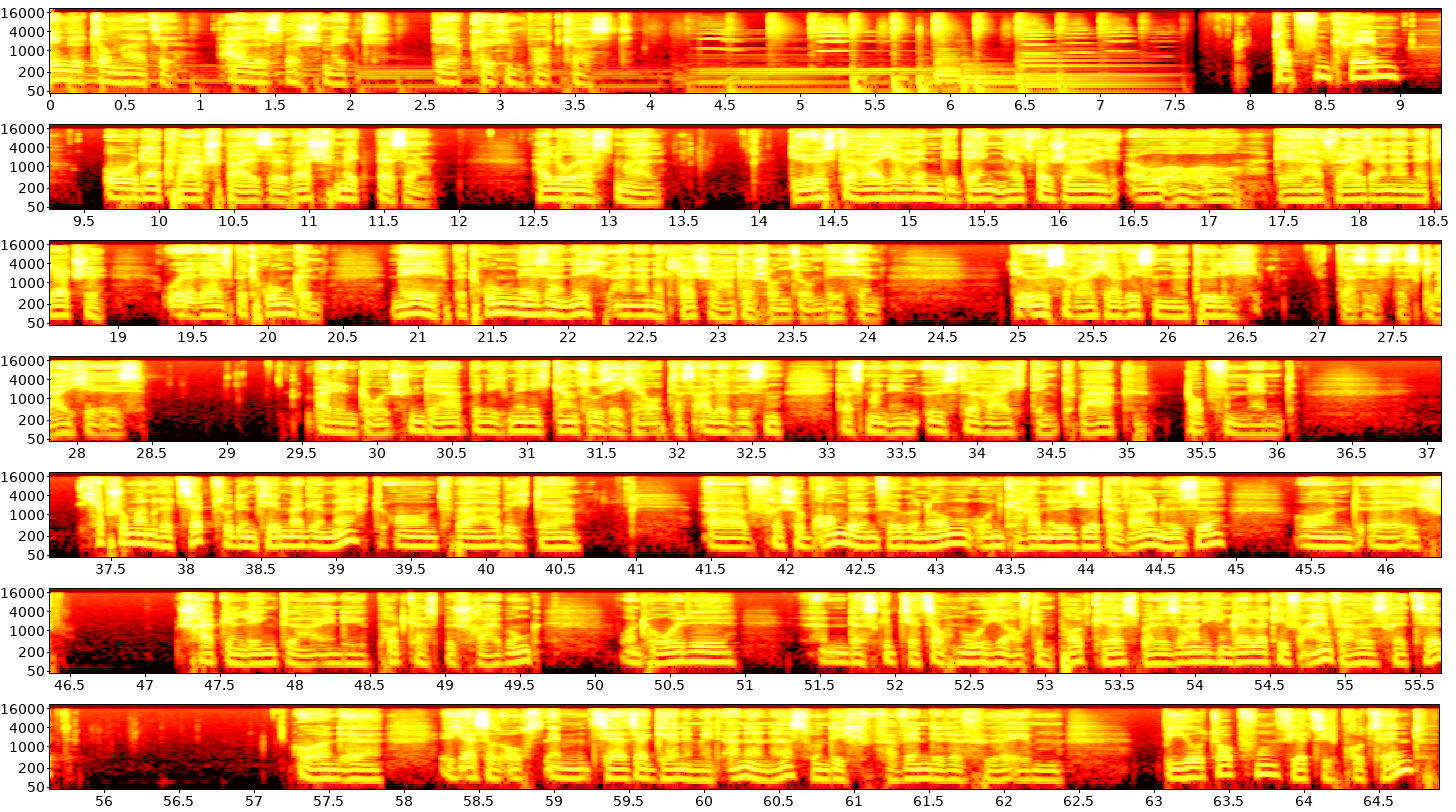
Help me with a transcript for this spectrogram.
Blinde Tomate, alles was schmeckt, der Küchenpodcast. Topfencreme oder Quarkspeise, was schmeckt besser? Hallo erstmal. Die Österreicherinnen, die denken jetzt wahrscheinlich, oh, oh, oh, der hat vielleicht einen an der Klatsche oder der ist betrunken. Nee, betrunken ist er nicht, einen an der Klatsche hat er schon so ein bisschen. Die Österreicher wissen natürlich, dass es das Gleiche ist. Bei den Deutschen, da bin ich mir nicht ganz so sicher, ob das alle wissen, dass man in Österreich den Quark Topfen nennt. Ich habe schon mal ein Rezept zu dem Thema gemacht und zwar habe ich da äh, frische Brombeeren für genommen und karamellisierte Walnüsse und äh, ich schreibe den Link da in die Podcast-Beschreibung und heute, äh, das gibt es jetzt auch nur hier auf dem Podcast, weil es eigentlich ein relativ einfaches Rezept und äh, ich esse das auch sehr, sehr gerne mit Ananas und ich verwende dafür eben Biotopfen, 40 Prozent.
